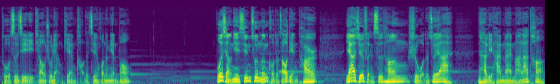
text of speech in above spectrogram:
吐司机里跳出两片烤得金黄的面包。我想念新村门口的早点摊儿。鸭血粉丝汤是我的最爱，那里还卖麻辣烫，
